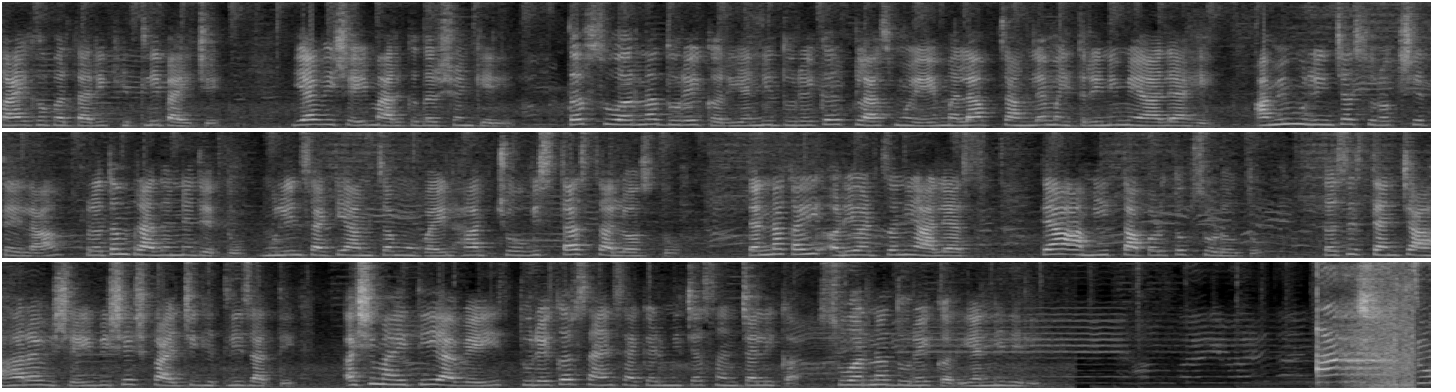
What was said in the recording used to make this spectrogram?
काय खबरदारी घेतली पाहिजे? याविषयी मार्गदर्शन केले. तर सुवर्णा दुरेकर यांनी दुरेकर क्लासमुळे मला चांगल्या मैत्रिणी मिळाल्या आहे. आम्ही मुलींच्या सुरक्षितेला प्रथम प्राधान्य देतो. मुलींसाठी आमचा मोबाईल हा चोवीस तास चालू असतो. त्यांना काही अडीअडचणी आल्यास त्या आम्ही ताबडतोब सोडवतो. तसेच त्यांच्या आहाराविषयी विशेष काळजी घेतली जाते. अशी माहिती यावेळी दुरेकर सायन्स अकॅडमीच्या संचालिका सुवर्णा दुरेकर यांनी दिली. जो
